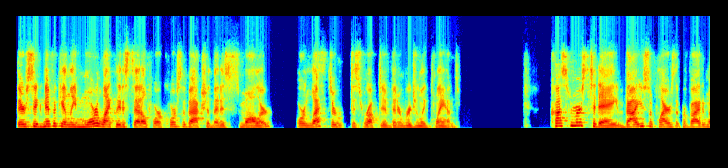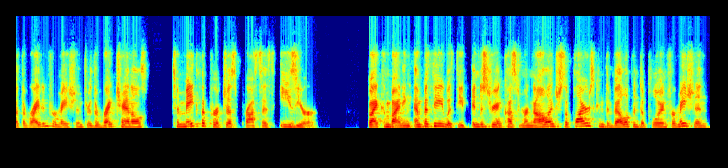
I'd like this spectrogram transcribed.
They're significantly more likely to settle for a course of action that is smaller or less disruptive than originally planned. Customers today value suppliers that provide them with the right information through the right channels to make the purchase process easier. By combining empathy with deep industry and customer knowledge, suppliers can develop and deploy information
